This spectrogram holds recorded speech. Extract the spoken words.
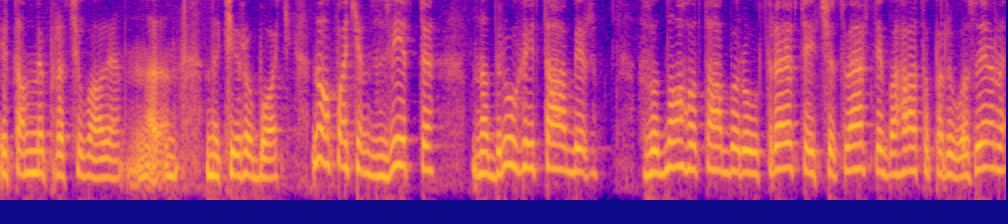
і там ми працювали на, на тій роботі. Ну а потім звідти на другий табір. З одного табору третій, четвертий багато перевозили.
